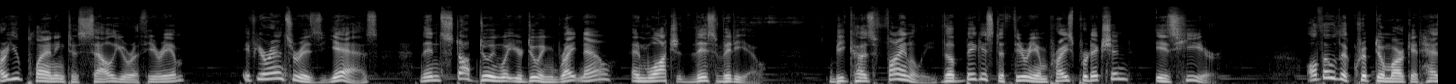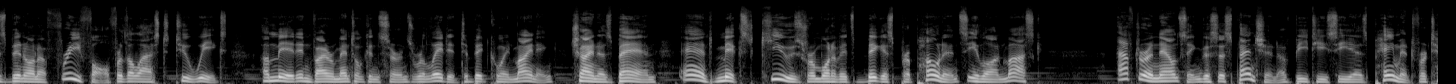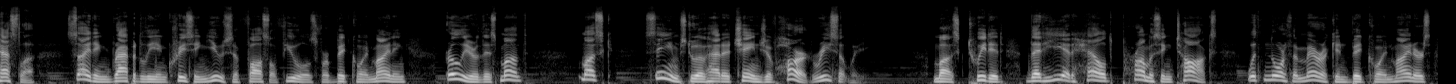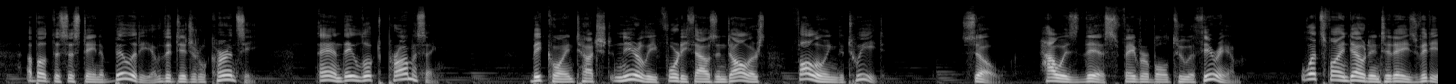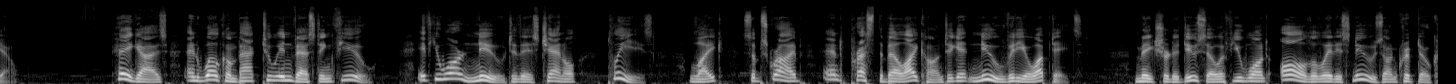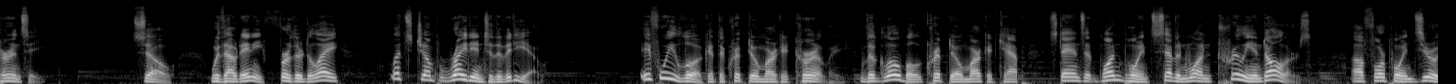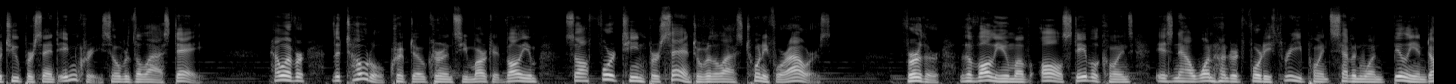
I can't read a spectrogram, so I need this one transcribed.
Are you planning to sell your Ethereum? If your answer is yes, then stop doing what you're doing right now and watch this video. Because finally, the biggest Ethereum price prediction is here. Although the crypto market has been on a free fall for the last two weeks amid environmental concerns related to Bitcoin mining, China's ban, and mixed cues from one of its biggest proponents, Elon Musk, after announcing the suspension of BTC as payment for Tesla, citing rapidly increasing use of fossil fuels for Bitcoin mining earlier this month, Musk seems to have had a change of heart recently. Musk tweeted that he had held promising talks with North American Bitcoin miners about the sustainability of the digital currency, and they looked promising. Bitcoin touched nearly $40,000 following the tweet. So, how is this favorable to Ethereum? Let's find out in today's video. Hey guys, and welcome back to Investing Few. If you are new to this channel, please like, subscribe, and press the bell icon to get new video updates. Make sure to do so if you want all the latest news on cryptocurrency. So, without any further delay, let's jump right into the video. If we look at the crypto market currently, the global crypto market cap stands at $1.71 trillion, a 4.02% increase over the last day. However, the total cryptocurrency market volume saw 14% over the last 24 hours. Further, the volume of all stablecoins is now $143.71 billion,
